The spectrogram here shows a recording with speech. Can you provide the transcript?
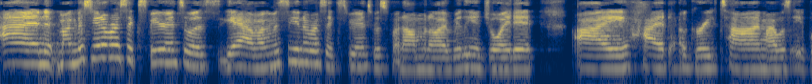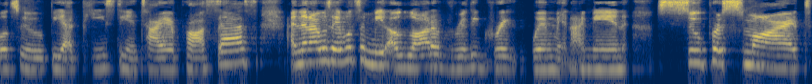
And my Miss Universe experience was, yeah, my Miss Universe experience was phenomenal. I really enjoyed it. I had a great time. I was able to be at peace the entire process, and then I was able to meet a lot of really great women. I mean, super smart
